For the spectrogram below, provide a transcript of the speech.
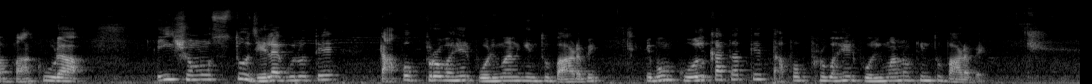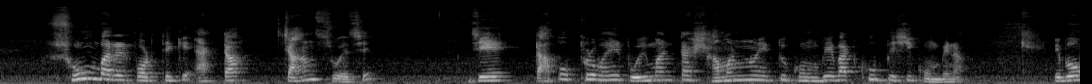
বাঁকুড়া, এই সমস্ত জেলাগুলোতে তাপপ্রবাহের পরিমাণ কিন্তু বাড়বে এবং কলকাতাতে তাপপ্রবাহের পরিমাণও কিন্তু বাড়বে। সোমবারের পর থেকে একটা চান্স রয়েছে যে তাপপ্রবাহের পরিমাণটা সামান্য একটু কমবে বাট খুব বেশি কমবে না। এবং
